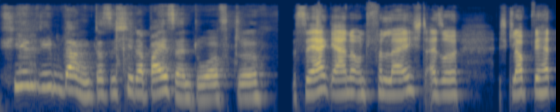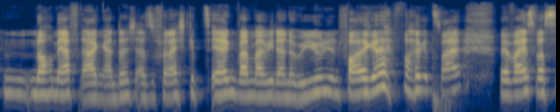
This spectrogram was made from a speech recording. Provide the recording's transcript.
Vielen lieben Dank, dass ich hier dabei sein durfte. Sehr gerne und vielleicht, also ich glaube, wir hätten noch mehr Fragen an dich. Also vielleicht gibt es irgendwann mal wieder eine Reunion-Folge, Folge 2. Wer weiß, was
